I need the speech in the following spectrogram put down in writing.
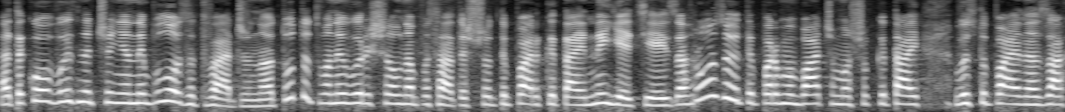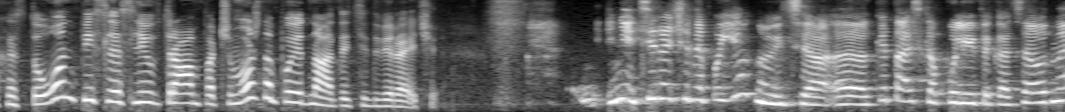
е, такого визначення не було затверджено. А тут от вони вирішили написати, що тепер Китай не є цією загрозою. Тепер ми бачимо, що Китай виступає на захист ООН після слів Трампа. Чи можна поєднати ці дві речі? Ні, ці речі не поєднуються. Е, Китайська політика це одне.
